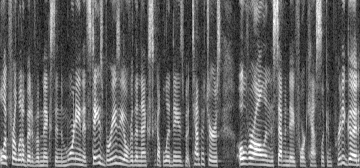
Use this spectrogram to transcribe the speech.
We'll look for a little bit of a mix in the morning. It stays breezy over the next couple of days, but temperatures overall in the seven day forecast looking pretty good,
